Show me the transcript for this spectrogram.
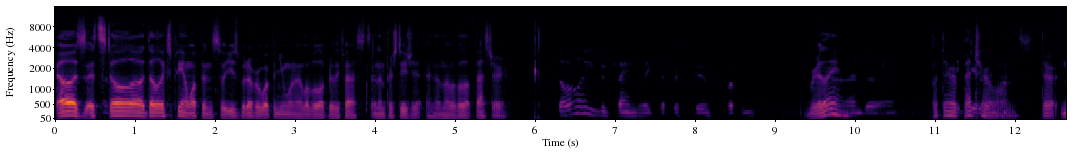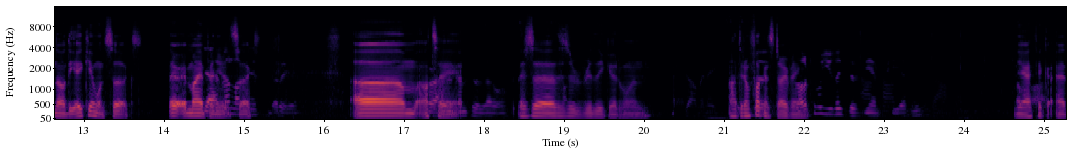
Oh, it's, it's still uh, double XP on weapons, so use whatever weapon you want to level up really fast, and then prestige it, and then level up faster. So I've only been playing like the first two weapons. Really? uh, and uh, But there are AK better one. ones. There, no, the AK one sucks. There, in my yeah, opinion, it sucks. better. Um, I'll Or tell you. the. There's a there's a really good one. Oh, dude, I'm fucking uh, A starving. lot of people use like the VMP. I. Yeah, I think I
